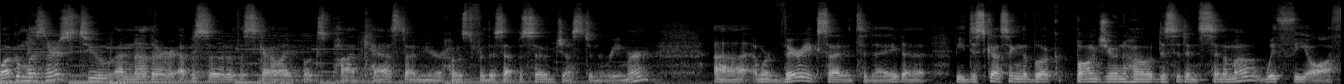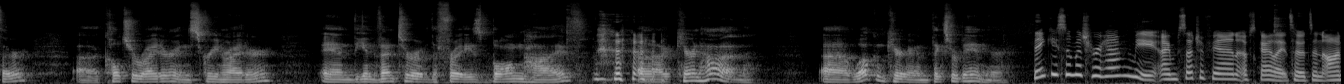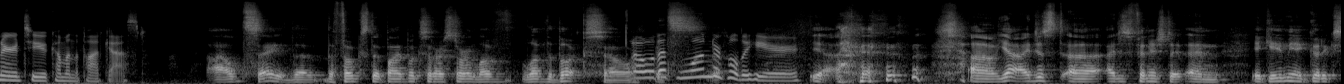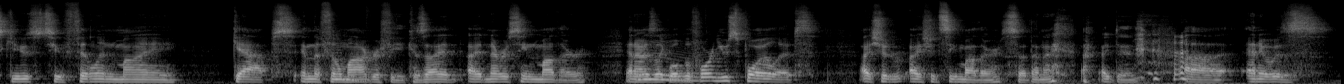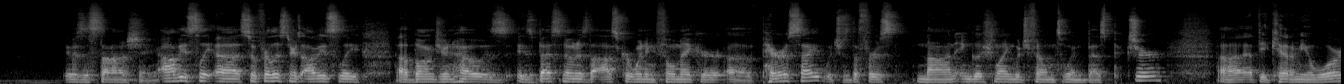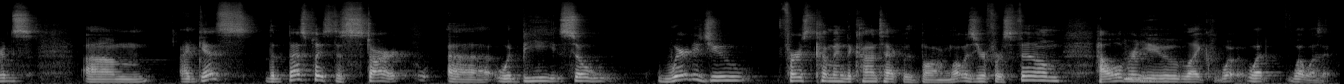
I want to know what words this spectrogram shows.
Welcome, listeners, to another episode of the Skylight Books podcast. I'm your host for this episode, Justin Reamer. Uh, and we're very excited today to be discussing the book Bong Joon Ho Dissident Cinema with the author, uh, culture writer, and screenwriter, and the inventor of the phrase Bong Hive, uh, Karen Han. Uh, welcome, Karen. Thanks for being here. Thank you so much for having me. I'm such a fan of Skylight, so it's an honor to come on the podcast. I'll say the the folks that buy books at our store love love the books. So oh, that's wonderful to hear. Yeah, um, yeah. I just uh, I just finished it, and it gave me a good excuse to fill in my gaps in the mm-hmm. filmography because mm. I had I had never seen Mother, and I was mm. like, well, mm. before you spoil it, I should I should see Mother. So then I I did, uh, and it was it was astonishing. Obviously, uh, so for listeners, obviously, uh, Bong Joon Ho is is best known as the Oscar-winning filmmaker of Parasite, which was the first non-English language film to win Best Picture uh, at the Academy Awards. Um, I guess the best place to start uh, would be so. Where did you first come into contact with Bong? What was your first film? How old mm. were hmm. you? Like, what what what was it?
